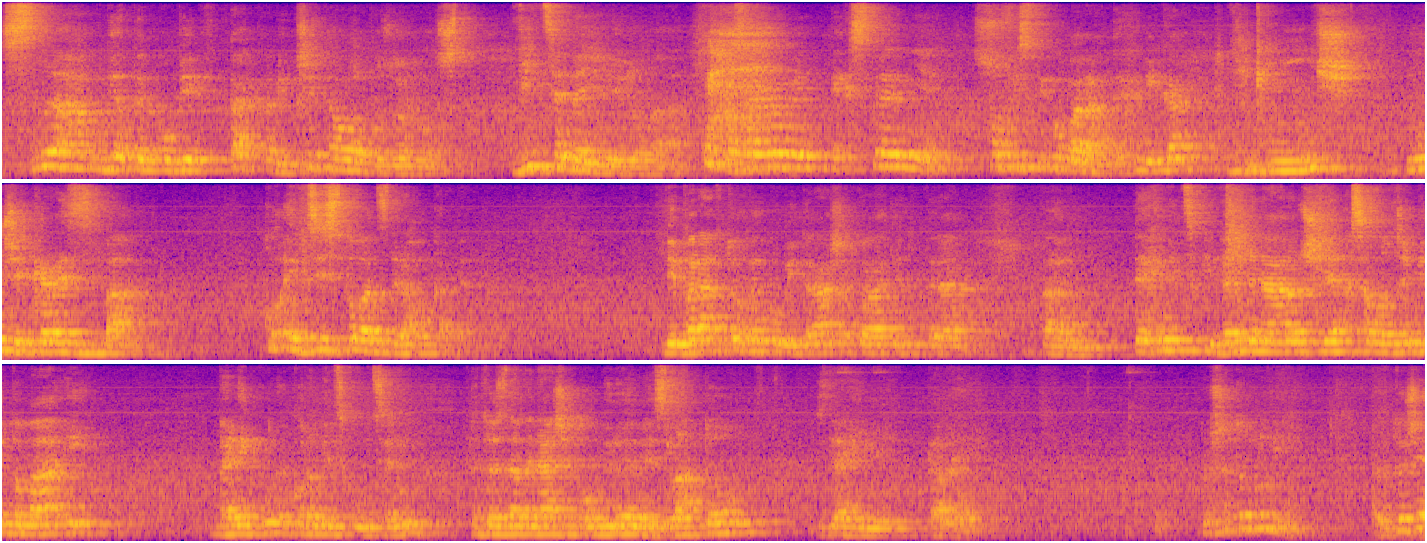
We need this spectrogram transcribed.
snaha udělat ten objekt tak, aby přitahoval pozornost, víceméně vědomá a zároveň extrémně sofistikovaná technika, díky níž může kresba koexistovat s drahokamem. Vypadá to trochu jako vitráž, akorát je to teda um, technicky velmi náročné a samozřejmě to má i velikou ekonomickou cenu, to znamená, že kombinujeme zlato s drahými kameny. Proč to mluvím? Protože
